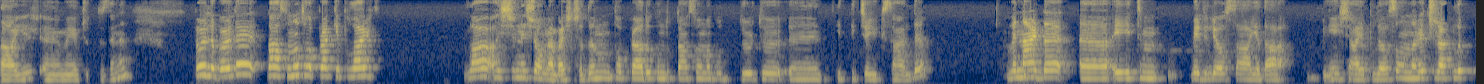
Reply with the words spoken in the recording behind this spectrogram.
dair e, mevcut düzenin. Böyle böyle daha sonra toprak yapılar la haşır neşir olmaya başladım. Toprağa dokunduktan sonra bu dürtü e, gittikçe yükseldi. Ve nerede e, eğitim veriliyorsa ya da bir inşa yapılıyorsa onlara çıraklık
